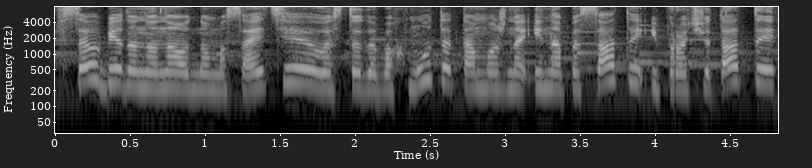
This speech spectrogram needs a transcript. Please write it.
Все об'єднано на одному сайті листи до Бахмута. Там можна і написати, і прочитати,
